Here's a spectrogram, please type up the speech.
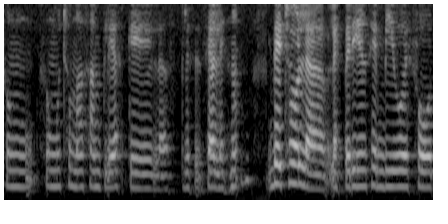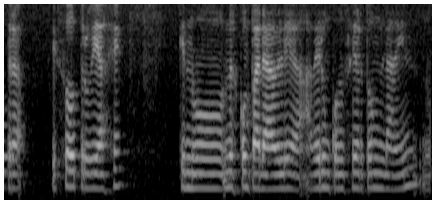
son, son mucho más amplias que las presenciales, ¿no? De hecho, la, la experiencia en vivo es otra, es otro viaje que no, no es comparable a, a, ver un concierto online, ¿no?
